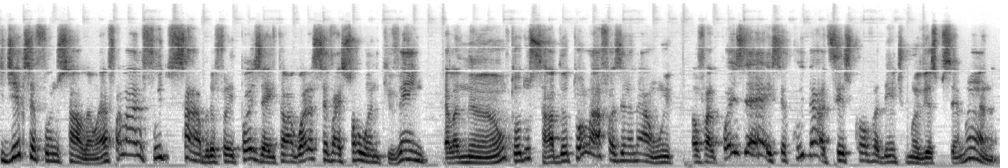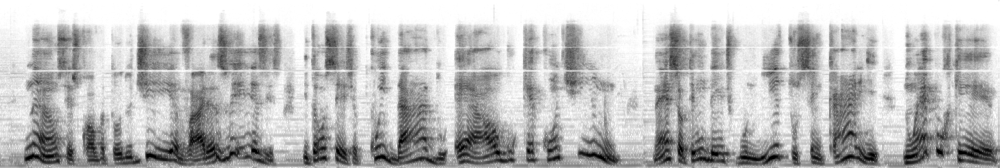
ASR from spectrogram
Que dia que você foi no salão? Ela falou, ah, eu fui do sábado. Eu falei, pois é, então agora você vai só o ano que vem? Ela, não, todo sábado eu tô lá fazendo a minha unha. Eu falo, pois é, isso é cuidado. Você escova dente uma vez por semana? Não, você escova todo dia, várias vezes. Então, ou seja, cuidado é algo que é contínuo. Né? Se eu tenho um dente bonito, sem cárie, não é porque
